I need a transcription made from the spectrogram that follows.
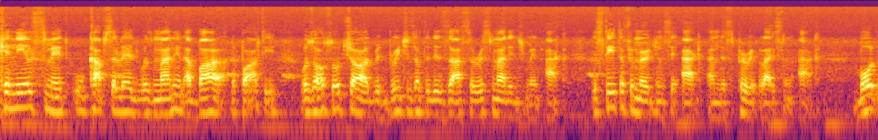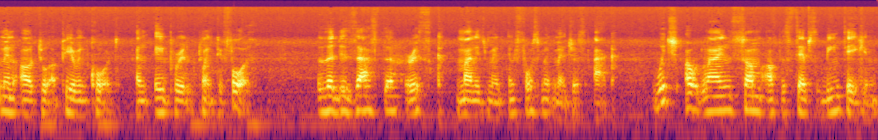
Keneal Smith, who cops alleged was manning a bar at the party, was also charged with breaches of the Disaster Risk Management Act, the State of Emergency Act, and the Spirit License Act. Both men are to appear in court on April 24th. The Disaster Risk Management Enforcement Measures Act which outlines some of the steps being taken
